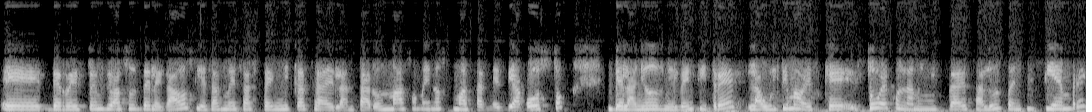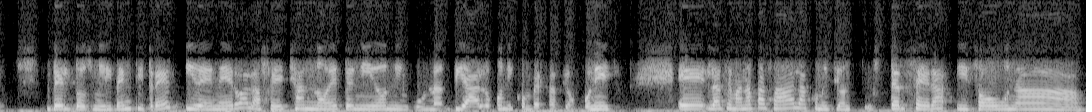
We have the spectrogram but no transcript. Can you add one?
Eh, de resto envió a sus delegados y esas mesas técnicas se adelantaron más o menos como hasta el mes de agosto del año 2023. La última vez que estuve con la ministra de Salud fue en diciembre del 2023 y de enero a la fecha no he tenido ningún diálogo ni conversación con ellos. Eh, la semana pasada la Comisión Tercera hizo una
